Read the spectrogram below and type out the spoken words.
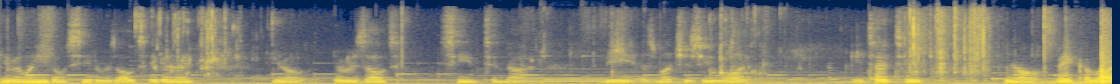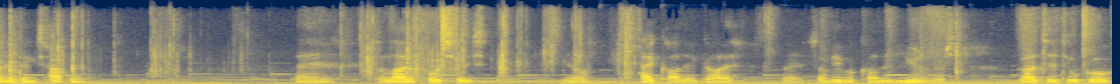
even when you don't see the results, even when you know the results seem to not be as much as you want, you tend to, you know, make a lot of things happen, and a lot of forces, you know, I call it God, right? Some people call it the universe. God tends to go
